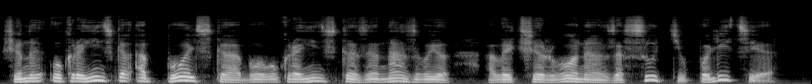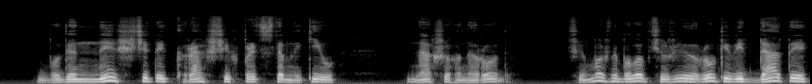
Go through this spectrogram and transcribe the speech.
що не українська, а польська або українська за назвою, але червона за суттю поліція буде нищити кращих представників нашого народу? Чи можна було б чужі руки віддати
